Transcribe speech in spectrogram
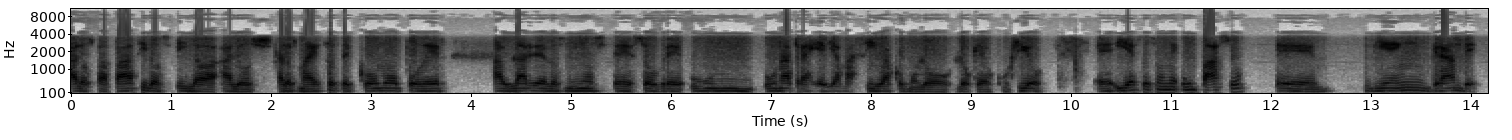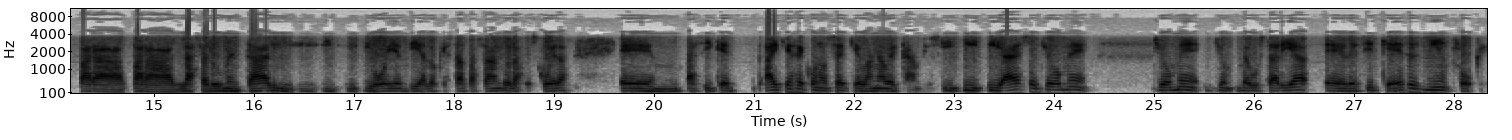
a los papás y los y a los a los maestros de cómo poder hablar a los niños sobre un, una tragedia masiva como lo, lo que ocurrió. Y eso es un, un paso bien grande para, para la salud mental y, hoy en día lo que está pasando en las escuelas. Eh, así que hay que reconocer que van a haber cambios y, y, a eso yo me yo me yo me gustaría eh, decir que ese es mi enfoque.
